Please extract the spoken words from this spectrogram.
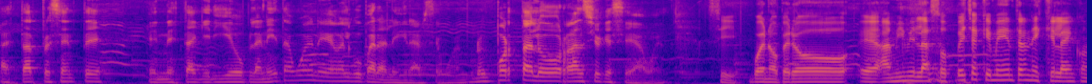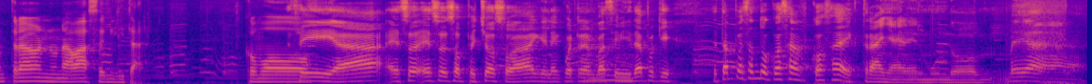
a estar presente en este querido planeta, weón, es algo para alegrarse, weón. No importa lo rancio que sea, weón. Sí, bueno, pero eh, a mí me- las sospechas que me entran es que la encontraron en una base militar. Como... Sí, ah, eso, eso es sospechoso, ah, que la encuentran en base militar porque están pasando cosas, cosas extrañas en el mundo. Vea,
